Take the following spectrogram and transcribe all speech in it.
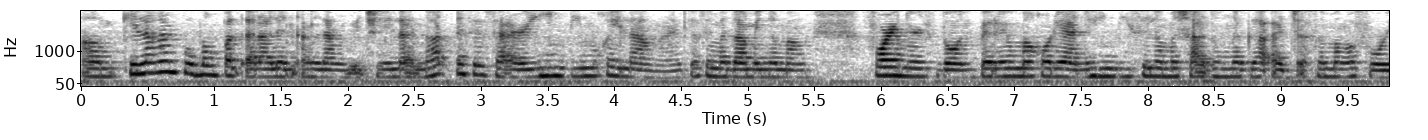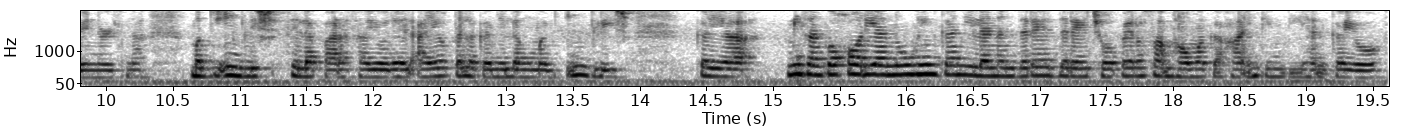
Um, kailangan po bang pag-aralan ang language nila? Not necessary, hindi mo kailangan kasi madami namang foreigners doon. Pero yung mga Koreano, hindi sila masyadong nag adjust sa mga foreigners na mag english sila para sa'yo dahil ayaw talaga nilang mag-English. Kaya, minsan ko koreanuhin ka nila ng dire-diretso pero somehow magkakaintindihan kayo.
